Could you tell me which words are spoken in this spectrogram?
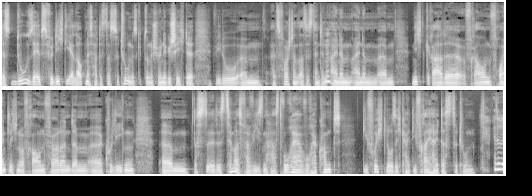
dass du selbst für dich die Erlaubnis hattest, das zu tun. Es gibt so eine schöne Geschichte, wie du ähm, als Vorstandsassistentin einem, einem ähm, nicht gerade frauenfreundlichen oder frauenfördernden äh, Kollegen ähm, des, des Zimmers verwiesen hast. Woher, woher kommt die Furchtlosigkeit, die Freiheit, das zu tun? Also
